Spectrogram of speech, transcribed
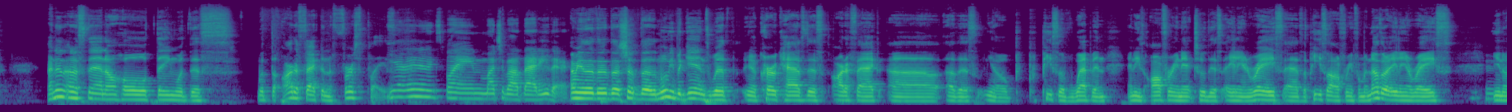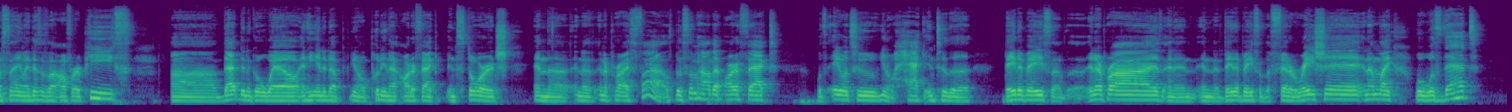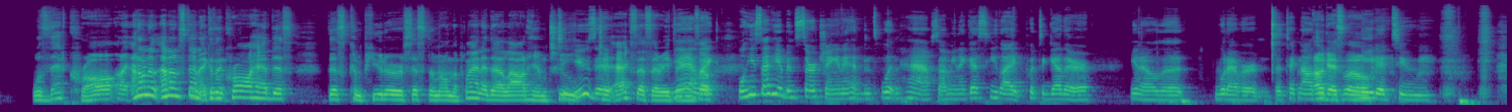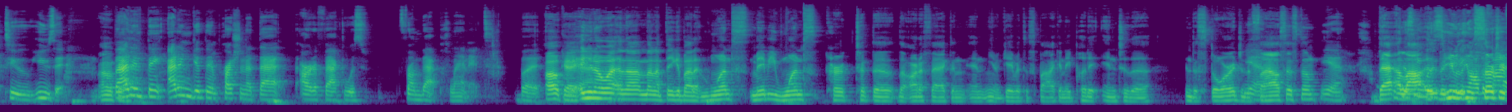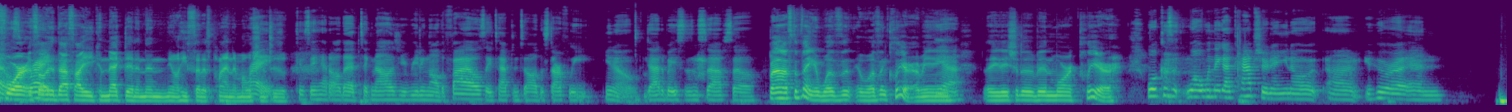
I didn't understand the whole thing with this with the artifact in the first place. Yeah, they didn't explain much about that either. I mean, the the the, show, the the movie begins with you know Kirk has this artifact uh, of this you know p- piece of weapon, and he's offering it to this alien race as a peace offering from another alien race. You know, saying like this is an offer of peace. Uh, that didn't go well, and he ended up you know putting that artifact in storage in the in the Enterprise files. But somehow that artifact was able to you know hack into the database of the enterprise and in, in the database of the federation and i'm like well was that was that Krall like i don't know i don't understand that because then mm-hmm. Krall had this this computer system on the planet that allowed him to, To use it. to access everything Yeah, so, like well, he said he had been searching and it had been split in half. So I mean, I guess he like put together, you know, the whatever the technology Okay, so- needed to to use it. Okay But I didn't think I didn't get the impression that that artifact was from that planet. But Okay, yeah, and you know what? And I'm gonna think about it. Once, maybe once Kirk took the the artifact and and you know gave it to Spock, and they put it into the in the storage and Yeah. the file system. Yeah. That Because he allowed was he was, he was, reading all the searching files, for it, so that's how he connected, and then you know he set his plan in motion Right. to. Because they had all that technology reading all the files. They tapped into all the Starfleet, you know, databases and stuff. So But that's the thing; it wasn't it wasn't clear. I mean, yeah. they, they should have been more clear. Well, because well, when they got captured, and you know, um, Uhura and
